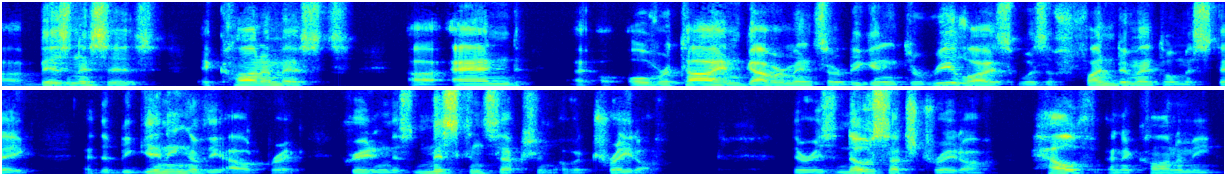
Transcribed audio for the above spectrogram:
uh, businesses, economists, uh, and uh, over time, governments are beginning to realize was a fundamental mistake at the beginning of the outbreak, creating this misconception of a trade off. There is no such trade off. Health and economy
